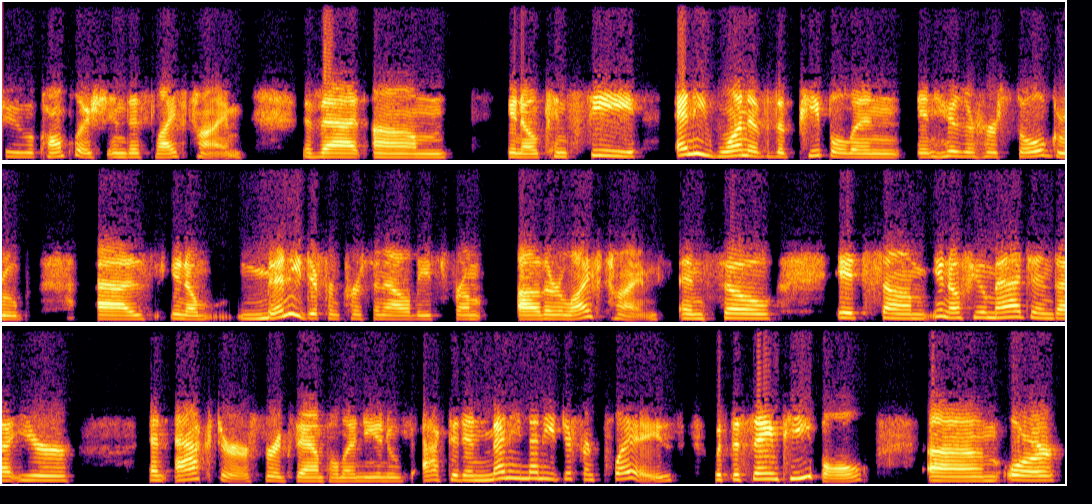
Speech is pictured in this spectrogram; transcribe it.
to accomplish in this lifetime that um, you know can see any one of the people in in his or her soul group as you know many different personalities from other lifetimes. And so it's um you know if you imagine that you're an actor for example and you've acted in many many different plays with the same people um, or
